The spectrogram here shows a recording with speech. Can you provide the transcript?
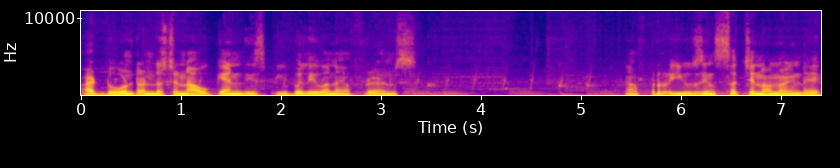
I don't understand how can these people even have friends after using such an annoying deck.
